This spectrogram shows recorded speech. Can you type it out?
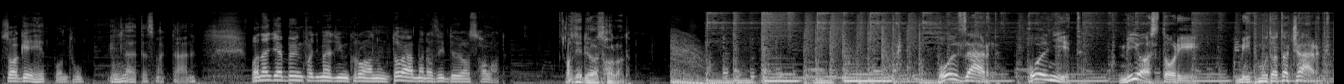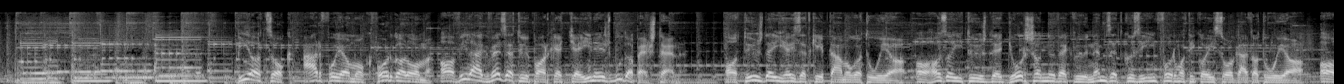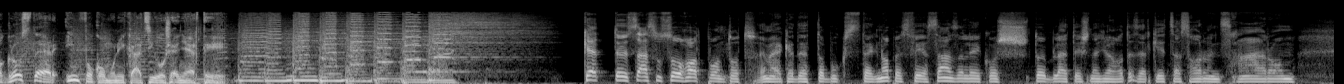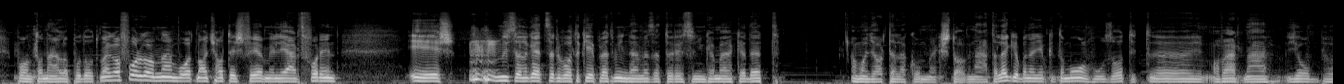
Szóval g7.hu, itt uh-huh. lehet ezt megtalálni. Van egyebünk, vagy megyünk, rohanunk tovább, mert az idő az halad. Az idő az halad. Hol zárt? Hol nyit? Mi a sztori? Mit mutat a csárt? Piacok, árfolyamok, forgalom a világ vezető parketjein és Budapesten. A tőzsdei helyzetkép támogatója, a hazai tőzsde gyorsan növekvő nemzetközi informatikai szolgáltatója, a Gloster Infokommunikációs enyerté. 226 pontot emelkedett a Bux tegnap, ez fél százalékos többlet, és 46.233 ponton állapodott meg. A forgalom nem volt nagy, 6,5 milliárd forint, és viszonylag egyszerű volt a képlet, minden vezető részvényünk emelkedett, a Magyar Telekom meg stagnált. A legjobban egyébként a MOL húzott, itt a vártnál jobb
